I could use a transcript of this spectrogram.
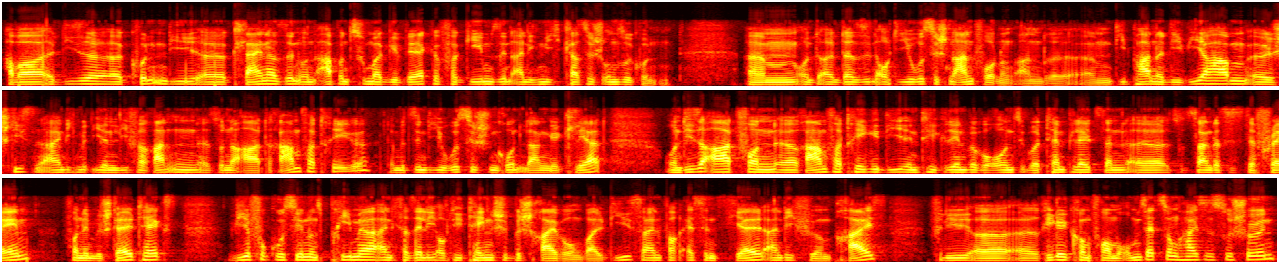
Aber diese äh, Kunden, die äh, kleiner sind und ab und zu mal Gewerke vergeben, sind eigentlich nicht klassisch unsere Kunden. Ähm, und äh, da sind auch die juristischen Anforderungen andere. Ähm, die Partner, die wir haben, äh, schließen eigentlich mit ihren Lieferanten äh, so eine Art Rahmenverträge. Damit sind die juristischen Grundlagen geklärt. Und diese Art von Rahmenverträge, die integrieren wir bei uns über Templates, dann sozusagen, das ist der Frame von dem Bestelltext. Wir fokussieren uns primär eigentlich tatsächlich auf die technische Beschreibung, weil die ist einfach essentiell eigentlich für den Preis, für die äh, regelkonforme Umsetzung heißt es so schön.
